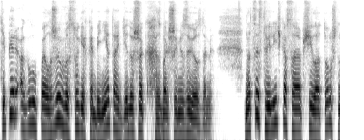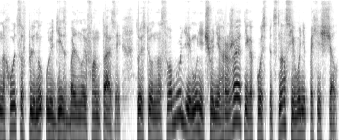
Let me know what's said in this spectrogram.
Теперь о глупой лжи в высоких кабинетах дедушек с большими звездами – Нацист Величко сообщил о том, что находится в плену у людей с больной фантазией. То есть он на свободе, ему ничего не угрожает, никакой спецназ его не похищал.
